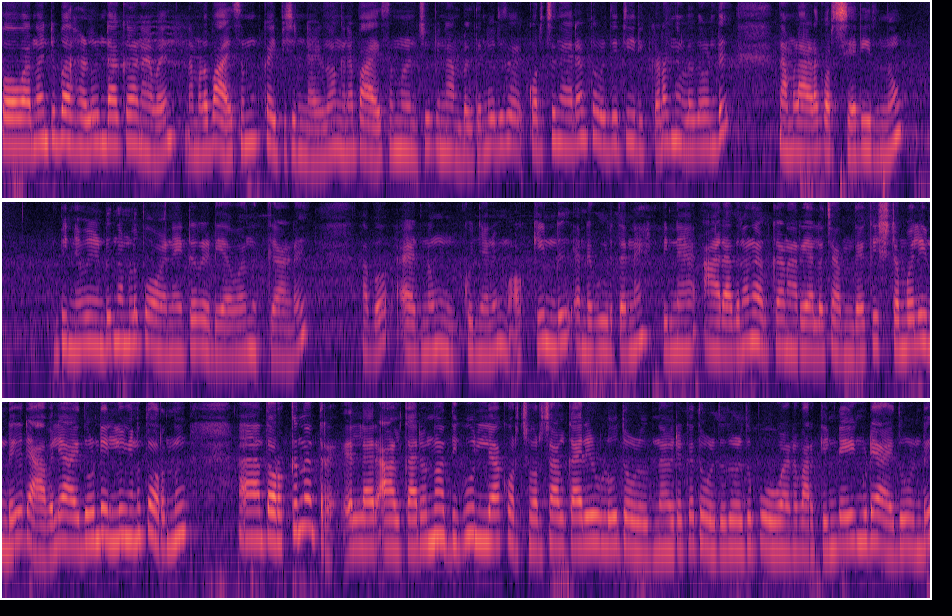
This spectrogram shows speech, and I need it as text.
പോവാന്ന് പറഞ്ഞിട്ട് ബഹളം ഉണ്ടാക്കുകയാണ് അവൻ. നമ്മൾ പായസം കഴിപ്പിച്ചിട്ടുണ്ടായിരുന്നു. അങ്ങനെ പായസം മേടിച്ചു. പിന്നെ അമ്പലത്തിന്റെ ഒരു കുറച്ച് നേരം തൊഴുതിട്ട് ഇരിക്കണം എന്നുള്ളതുകൊണ്ട് നമ്മളവിടെ കുറച്ച് നേരം ഇരുന്നു. പിന്നെ വീണ്ടും നമ്മൾ പോകാനായിട്ട് റെഡിയാവാൻ നിൽക്കുകയാണ്. അപ്പോൾ ഏട്ടനും കുഞ്ഞനും ഒക്കെ ഉണ്ട് എന്റെ കൂടെ തന്നെ. പിന്നെ ആരാധന നടക്കുകയാണ് അറിയാമല്ലോ ചന്തയൊക്കെ ഇഷ്ടം പോലെ ഉണ്ട്. രാവിലെ ആയതുകൊണ്ട് എല്ലാം ഇങ്ങനെ തുറന്ന് തുറക്കുന്ന അത്ര എല്ലാവരും ആൾക്കാരൊന്നും അധികം ഇല്ല. കുറച്ച് കുറച്ച് ആൾക്കാരേ ഉള്ളൂ. തൊഴുന്നവരൊക്കെ തൊഴുത് തൊഴുത് പോവുകയാണ്. വർക്കിംഗ് ഡേയും കൂടി ആയതുകൊണ്ട്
